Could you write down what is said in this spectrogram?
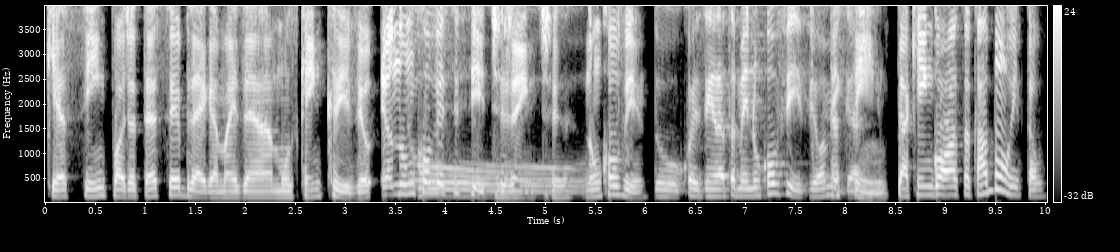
Que assim pode até ser brega, mas é, a música é incrível. Eu nunca ouvi esse feat, gente. Nunca ouvi. Do Coisinha eu também nunca ouvi, viu, amiga? Assim, pra quem gosta, tá bom, então.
